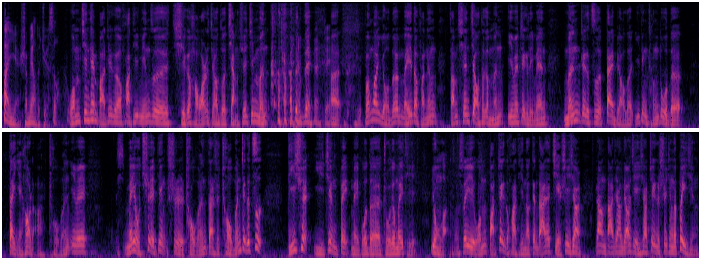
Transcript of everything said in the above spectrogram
扮演什么样的角色。我们今天把这个话题名字起个好玩的，叫做“奖学金门”，对不对？对。啊、呃，甭管有的没的，反正咱们先叫它个门，因为这个里面。门这个字代表了一定程度的带引号的啊丑闻，因为没有确定是丑闻，但是丑闻这个字的确已经被美国的主流媒体用了，所以我们把这个话题呢跟大家解释一下，让大家了解一下这个事情的背景，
